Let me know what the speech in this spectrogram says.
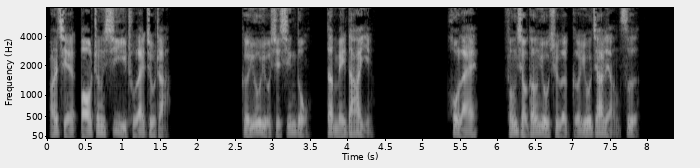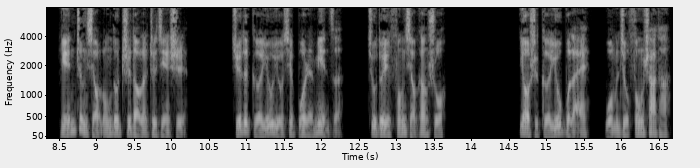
而且保证戏一出来就炸。葛优有些心动，但没答应。后来，冯小刚又去了葛优家两次，连郑晓龙都知道了这件事，觉得葛优有些驳人面子，就对冯小刚说：“要是葛优不来，我们就封杀他。”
